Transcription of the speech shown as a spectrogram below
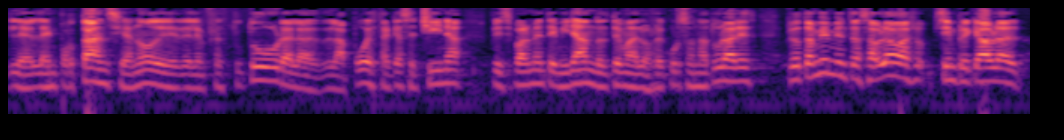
la, importancia ¿no? de, de la infraestructura, la, de la apuesta que hace China, principalmente mirando el tema de los recursos naturales, pero también mientras hablaba, yo siempre que habla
